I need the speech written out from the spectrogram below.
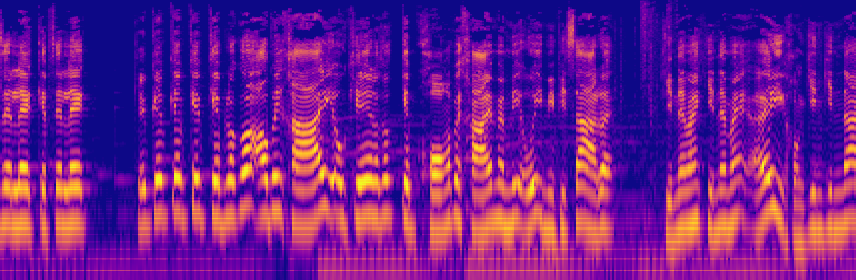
เศษเหล็กเก็บเศษเหล็ก เก็บเก็บเก็บเก็บเก็บแล้วก็เอาไปขายโอเค เราต้องเก็บของเอาไปขายแบบนี้โอ้ยมีพิซซ่าด้วย กินได้ไหมกินได้ไหมเอ้ยของกินกินได้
